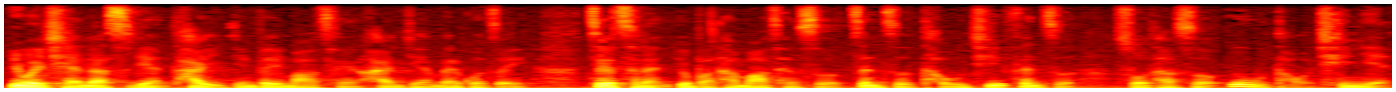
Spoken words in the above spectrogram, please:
因为前段时间他已经被骂成汉奸、卖国贼，这次呢又把他骂成是政治投机分子，说他是误导青年。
